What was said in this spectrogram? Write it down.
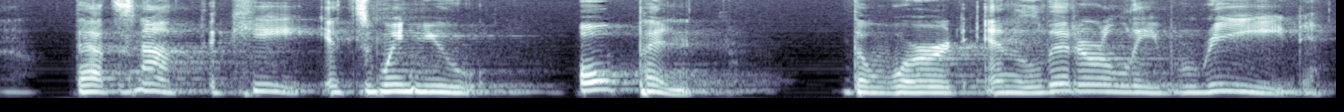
Yeah. That's not the key. It's when you open the word and literally read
